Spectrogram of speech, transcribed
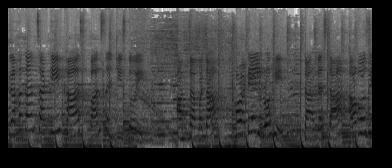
ग्राहकांसाठी खास पार्सलची सोय. आमचा पता हॉटेल रोहित. सात रस्ता अपोजिट.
